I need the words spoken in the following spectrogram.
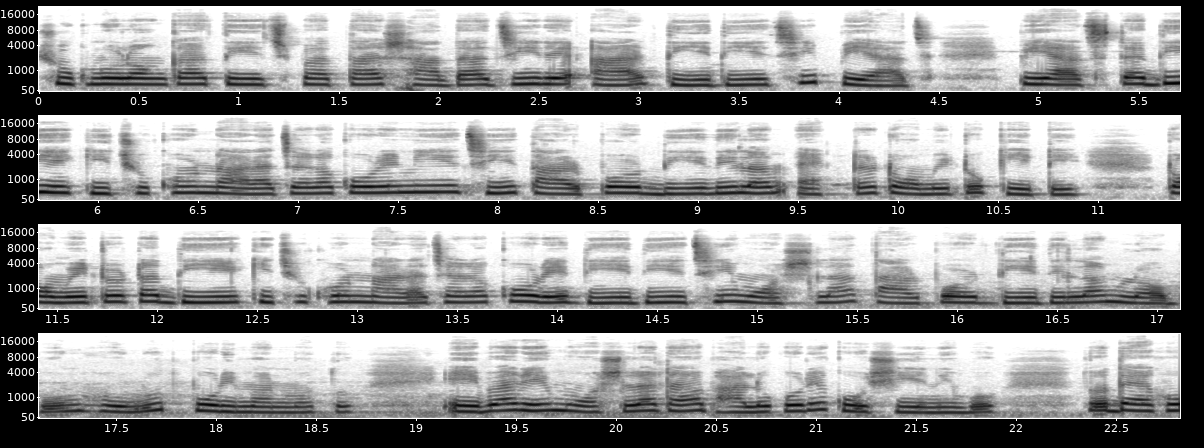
শুকনো লঙ্কা, তেজপাতা, সাদা জিরে আর দিয়ে দিয়েছি পেঁয়াজ। পেঁয়াজটা দিয়ে কিছুক্ষণ নাড়াচাড়া করে নিয়েছি তারপর দিয়ে দিলাম একটা টমেটো কেটে। টমেটোটা দিয়ে কিছুক্ষণ নাড়াচাড়া করে দিয়ে দিয়েছি মশলা। তারপর দিয়ে দিলাম লবণ, হলুদ পরিমাণ মতো। এবারে মশলাটা ভালো করে কষিয়ে নেব। তো দেখো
